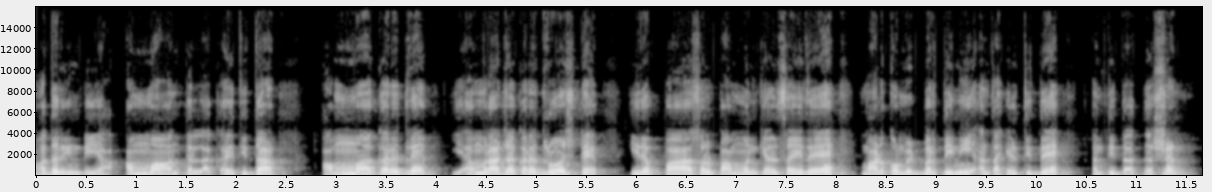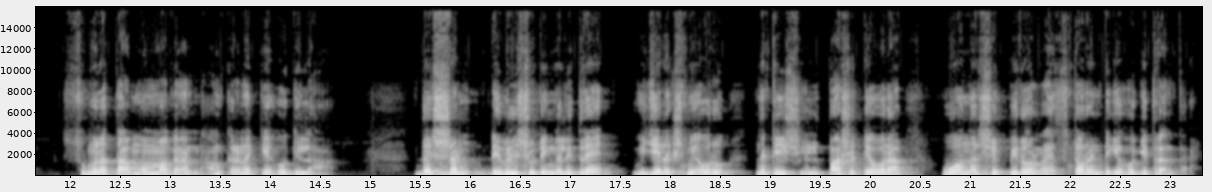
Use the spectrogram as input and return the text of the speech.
ಮದರ್ ಇಂಡಿಯಾ, ಅಮ್ಮ ಅಂತೆಲ್ಲ ಕರಿತಿದ್ದ ಅಮ್ಮ ಕರೆದ್ರೆ ಯಮರಾಜ ಕರೆದ್ರೂ ಅಷ್ಟೇ. ಇರಪ್ಪ, ಸ್ವಲ್ಪ ಅಮ್ಮನ ಕೆಲಸ ಇದೆ ಮಾಡ್ಕೊಂಡ್ಬಿಟ್ಟು ಬರ್ತೀನಿ ಅಂತ ಹೇಳ್ತಿದ್ದೆ ಅಂತಿದ್ದ ದರ್ಶನ್. ಸುಮಲತಾ ಮೊಮ್ಮಗನ ನಾಮಕರಣಕ್ಕೆ ಹೋಗಿಲ್ಲ. ದರ್ಶನ್ ಡೆವಿಲ್ ಶೂಟಿಂಗಲ್ಲಿದ್ದರೆ ವಿಜಯಲಕ್ಷ್ಮಿ ಅವರು ನಟಿ ಶಿಲ್ಪಾ ಶೆಟ್ಟಿಯವರ ಓನರ್ಶಿಪ್ ಇರೋ ರೆಸ್ಟೋರೆಂಟಿಗೆ ಹೋಗಿದ್ರಂತೆ.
